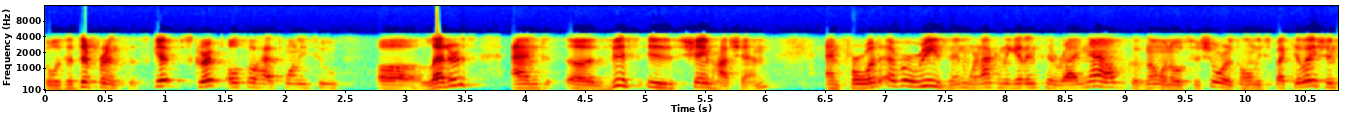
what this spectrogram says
It was a different script, also had 22 uh, letters, and uh, this is Shem Hashem. And for whatever reason, we're not going to get into it right now because no one knows for sure, it's only speculation,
